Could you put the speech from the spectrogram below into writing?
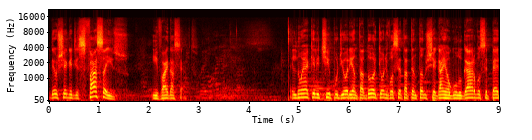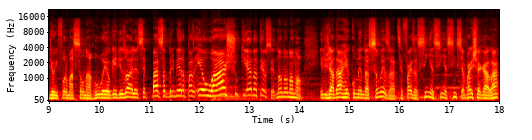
Deus chega e diz: Faça isso e vai dar certo. Ele não é aquele tipo de orientador que onde você está tentando chegar em algum lugar, você pede uma informação na rua e alguém diz: Olha, você passa a primeira, passa... eu acho que é na terceira. Não, não, não, não. Ele já dá a recomendação exata. Você faz assim, assim, assim, você vai chegar lá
